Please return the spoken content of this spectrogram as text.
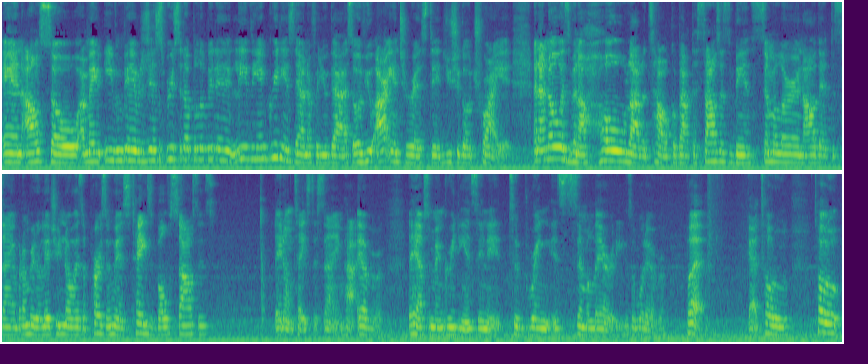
And also I may even be able to just spruce it up a little bit and leave the ingredients down there for you guys. So if you are interested you should go try it. And I know it's been a whole lot of talk about the sauces being similar and all that the same but I'm here to let you know as a person who has tasted both sauces they don't taste the same. However they have some ingredients in it to bring its similarities or whatever. But got total total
